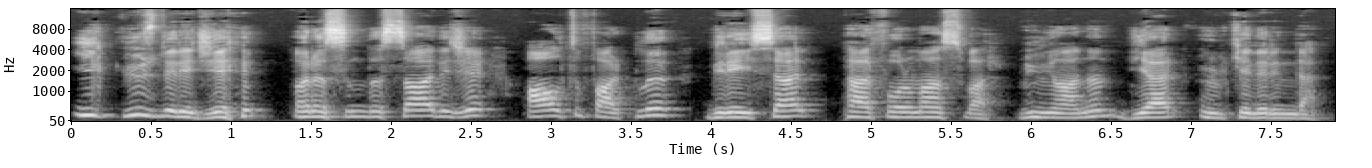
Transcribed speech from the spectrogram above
ilk 100 derece arasında sadece 6 farklı bireysel performans var dünyanın diğer ülkelerinden.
